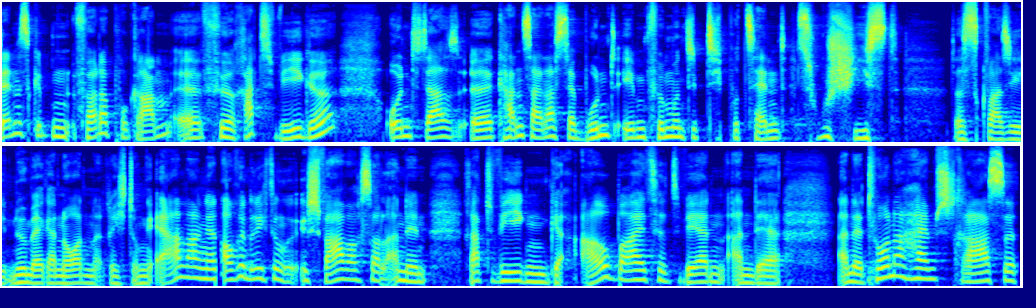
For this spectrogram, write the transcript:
Denn es gibt ein Förderprogramm äh, für Radwege und da äh, kann es sein, dass der Bund eben 75 Prozent zuschießt. Das ist quasi Nürnberger Norden Richtung Erlangen. Auch in Richtung Schwabach soll an den Radwegen gearbeitet werden, an der, an der Turnerheimstraße.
